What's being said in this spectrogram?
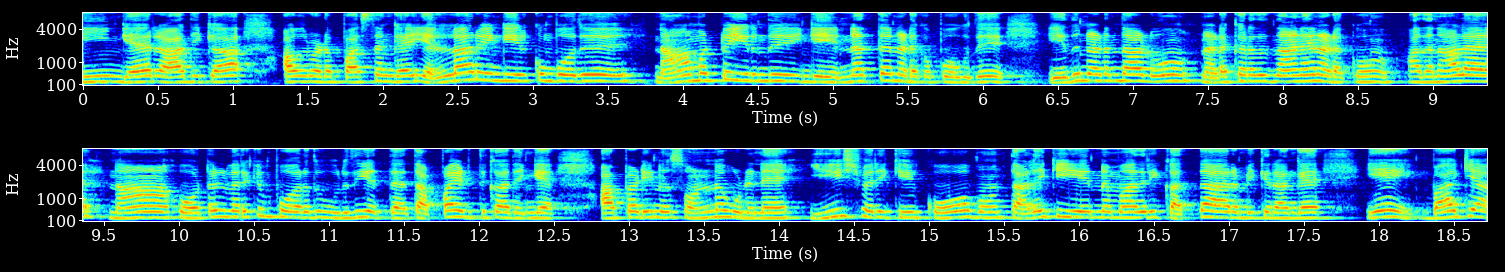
நீங்கள் ராதிகா அவரோட பசங்க எல்லாரும் இங்கே இருக்கும்போது நான் மட்டும் இருந்து இங்கே என்னத்தை நடக்க போகுது? எது நடந்தாலும் நடக்கிறது தானே நடக்கும். அதனால் நான் ஹோட்டல் வரைக்கும் போகிறது உறுதியத்தை தப்பாக எடுத்துக்காதீங்க. அப்படின்னு சொன்ன உடனே ஈஸ்வரிக்கு கோபம் தலைக்கு ஏறின மாதிரி கத்த ஆரம்பிக்கிறாங்க. ஏய் பாக்யா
